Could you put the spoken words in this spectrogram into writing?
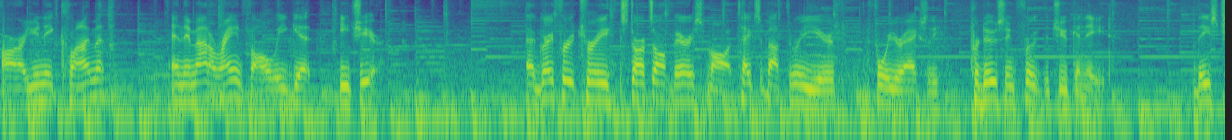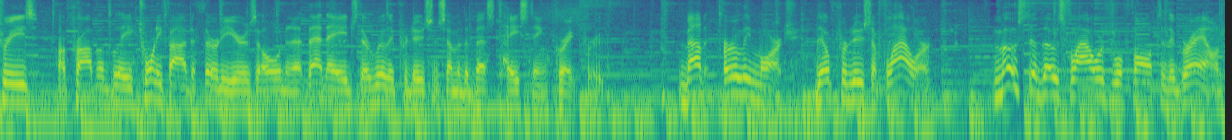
our unique climate, and the amount of rainfall we get each year. A grapefruit tree starts off very small. It takes about three years before you're actually producing fruit that you can eat. These trees are probably 25 to 30 years old, and at that age, they're really producing some of the best tasting grapefruit. About early March, they'll produce a flower. Most of those flowers will fall to the ground,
